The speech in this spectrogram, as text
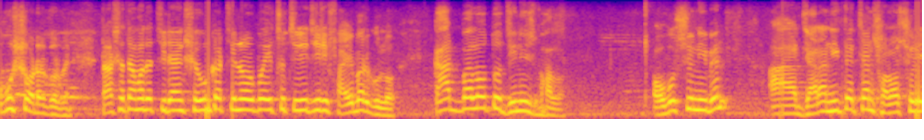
অবশ্যই অর্ডার করবেন। তার সাথে আমাদের চিরাং সেগুন কাঠ চিনার উপর হচ্ছে চিরি চিরি ফাইবারগুলো কাঠ ভালো তো জিনিস ভালো। অবশ্যই নেবেন। আর যারা নিতে চান, সরাসরি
